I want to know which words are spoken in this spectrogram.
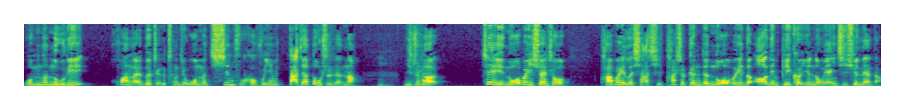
我们的努力换来的这个成绩，我们心服口服，因为大家都是人呐。嗯。你知道这挪威选手，他为了下棋，他是跟着挪威的奥林匹克运动员一起训练的。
